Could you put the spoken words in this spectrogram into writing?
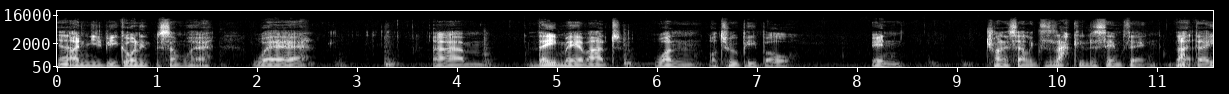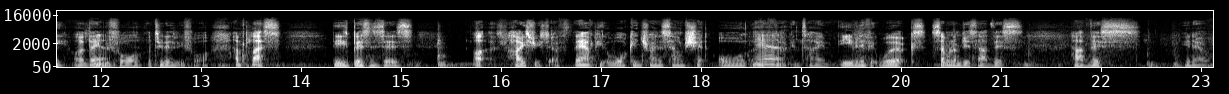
Yeah. and you'd be going into somewhere where um, they may have had one or two people in trying to sell exactly the same thing that Yeah. day or the day Yeah. before or two days before, and plus these businesses. uh, High street stuff. They have people walking trying to sell shit all the fucking time, even if it works. Some of them just have this, have this, you know,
